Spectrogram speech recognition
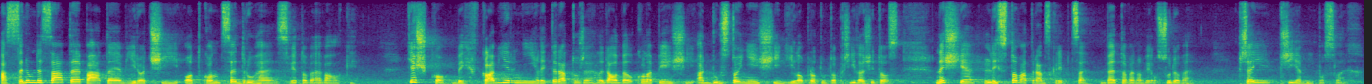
a 75. výročí od konce druhé světové války. Těžko bych v klavírní literatuře hledal velkolepější a důstojnější dílo pro tuto příležitost, než je listova transkripce Beethovenovy osudové. Přeji příjemný poslech.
